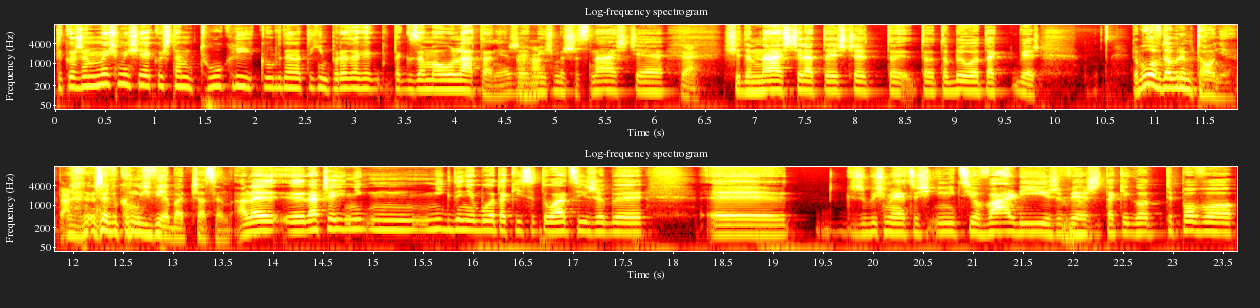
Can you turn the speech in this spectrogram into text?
tylko że myśmy się jakoś tam tłukli, kurde, na tych imprezach jak tak za mało lata, nie? Że Aha. mieliśmy 16, Tak. 17 lat, to jeszcze to, to, to było tak, wiesz, to było w dobrym tonie, Tak. żeby komuś wiebać czasem, ale y, raczej ni- nigdy nie było takiej sytuacji, żeby y, żebyśmy coś inicjowali, że Mhm. wiesz, takiego typowo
